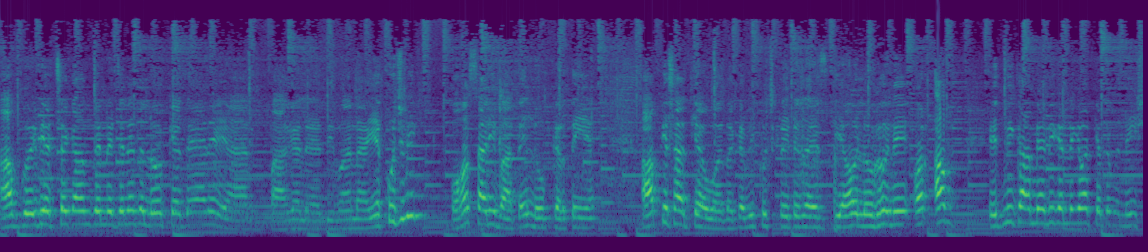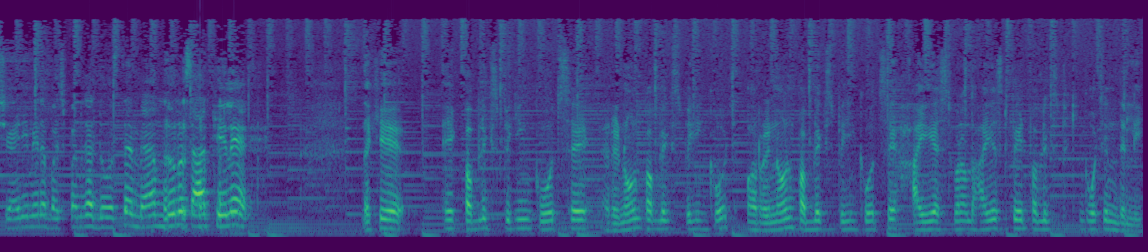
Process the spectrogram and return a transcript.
आप कोई भी अच्छा काम करने चले तो लोग कहते हैं, अरे यार, पागल है, दीवाना है, या कुछ भी। बहुत सारी बातें लोग करते ही हैं। आपके साथ क्या हुआ था? कभी कुछ क्रिटिसाइज किया हो लोगों ने? और अब इतनी कामयाबी करने के बाद कहते हैं, नहीं, शहरी मेरा बचपन का दोस्त है मैम दोनों साथ खेले देखिए एक पब्लिक स्पीकिंग कोच से रिनोन पब्लिक स्पीकिंग कोच और रिनोन पब्लिक स्पीकिंग कोच से highest one of the highest paid public speaking coach in Delhi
